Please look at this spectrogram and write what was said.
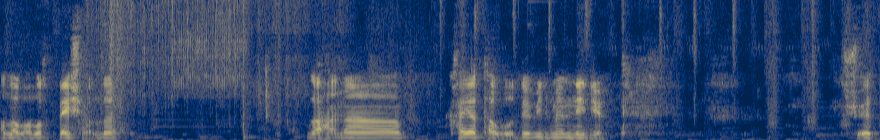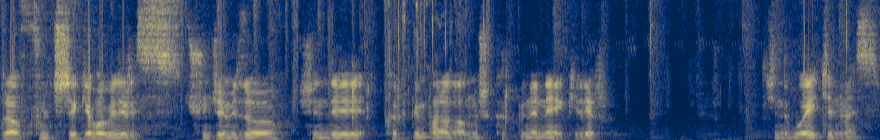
Alabalık 5 oldu. Lahana, kaya tavuğu diyor bilmem ne diyor. Şu etraf full çiçek yapabiliriz. Düşüncemiz o. Şimdi 40 bin para kalmış. 40 bine ne ekilir? Şimdi bu ekilmez.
